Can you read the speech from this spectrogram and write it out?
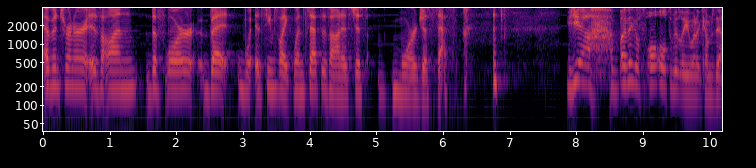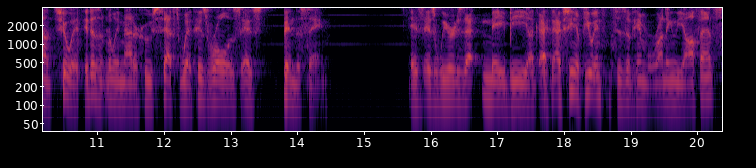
Evan Turner is on the floor, but it seems like when Seth is on, it's just more just Seth. Yeah, I think ultimately when it comes down to it, it doesn't really matter who Seth's with. His role is, has been the same. As, as weird as that may be, like I, I've seen a few instances of him running the offense,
